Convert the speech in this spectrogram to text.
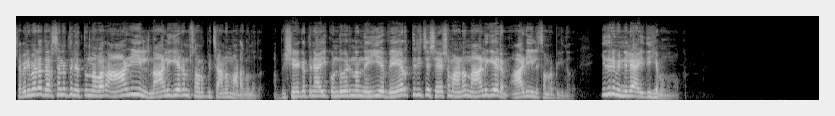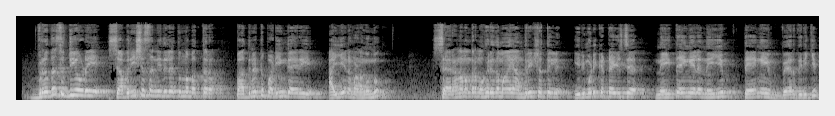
ശബരിമല ദർശനത്തിനെത്തുന്നവർ ആഴിയിൽ നാളികേരം സമർപ്പിച്ചാണ് മടങ്ങുന്നത്. അഭിഷേകത്തിനായി കൊണ്ടുവരുന്ന നെയ്യെ വേർതിരിച്ച ശേഷമാണ് നാളികേരം ആഴിയിൽ സമർപ്പിക്കുന്നത്. ഇതിന് പിന്നിലെ ഐതിഹ്യമൊന്ന് നോക്കാം. വ്രതശുദ്ധിയോടെ ശബരീശ സന്നിധിയിലെത്തുന്ന ഭക്തർ പതിനെട്ട് പടിയും കയറി അയ്യനെ വണങ്ങുന്നു. ശരണമന്ത്രമുഹരിതമായ അന്തരീക്ഷത്തിൽ ഇരുമുടിക്കെട്ടഴിച്ച് നെയ്ത്തേങ്ങയിലെ നെയ്യും തേങ്ങയും വേർതിരിക്കും.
